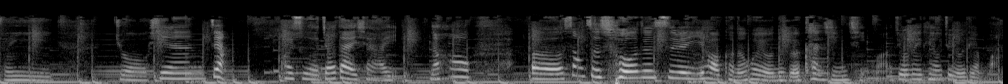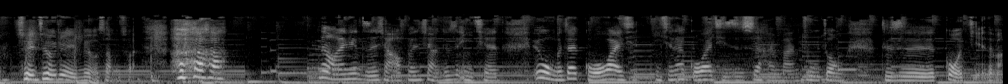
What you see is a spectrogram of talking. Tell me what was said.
所以就先这样快速的交代一下而已。然后呃，上次说就是四月一号可能会有那个看心情嘛，就那天就有点忙，所以最后就也没有上传。哈哈哈。那我那天只是想要分享，就是以前，因为我们在国外，以前在国外其实是还蛮注重就是过节的嘛。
